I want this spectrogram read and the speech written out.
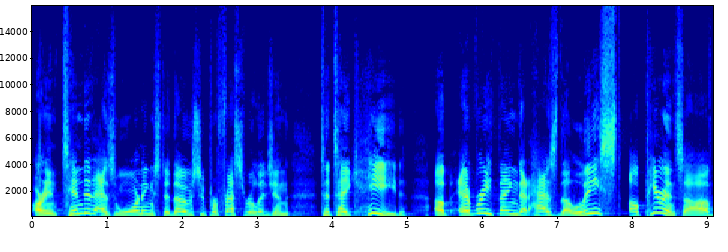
are intended as warnings to those who profess religion to take heed of everything that has the least appearance of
